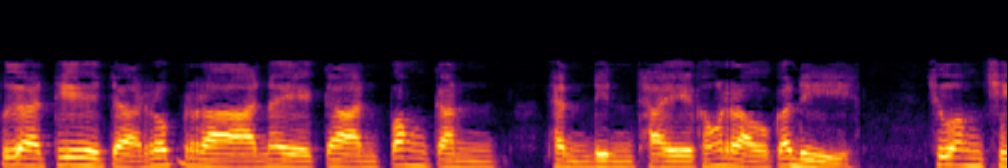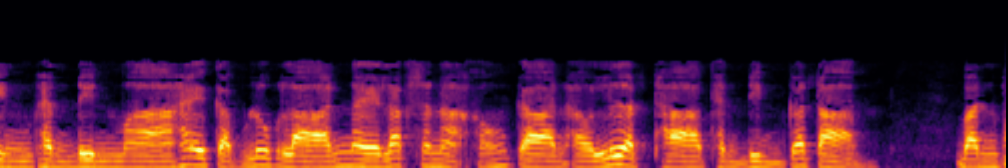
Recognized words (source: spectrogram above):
เพื่อที่จะรบราในการป้องกันแผ่นดินไทยของเราก็ดี ช่วงชิงแผ่นดินมาให้กับลูกหลานในลักษณะของการเอาเลือดทาแผ่นดินก็ตาม บรรพ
